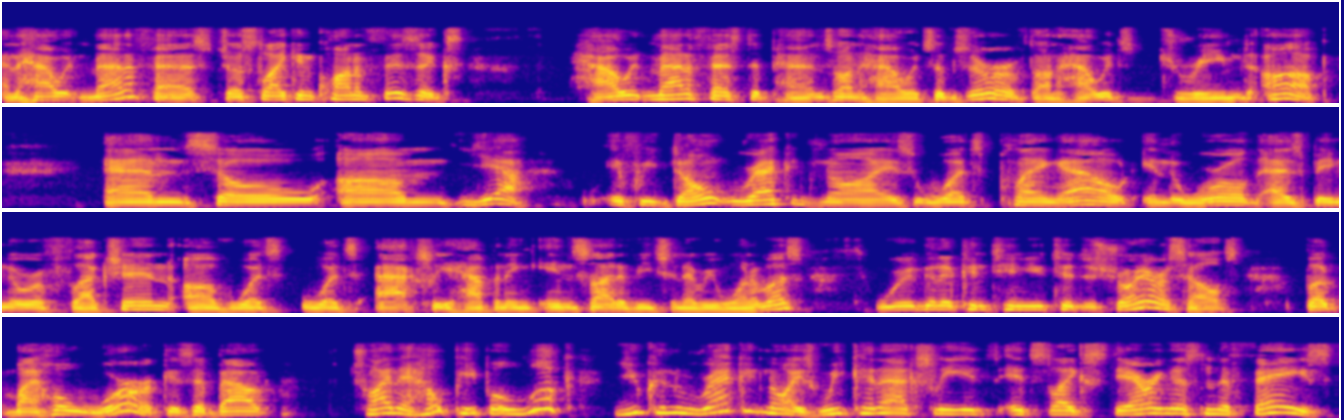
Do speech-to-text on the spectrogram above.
And how it manifests, just like in quantum physics, how it manifests depends on how it's observed, on how it's dreamed up. And so, um, yeah, if we don't recognize what's playing out in the world as being a reflection of what's what's actually happening inside of each and every one of us, we're going to continue to destroy ourselves. But my whole work is about trying to help people look. You can recognize we can actually. It's, it's like staring us in the face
